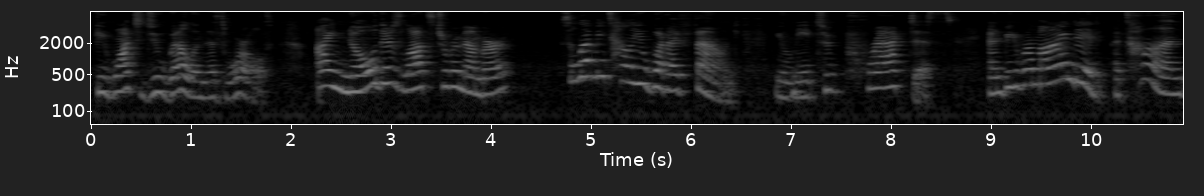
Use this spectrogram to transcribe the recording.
if you want to do well in this world. I know there's lots to remember, so let me tell you what I've found. You'll need to practice and be reminded a ton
